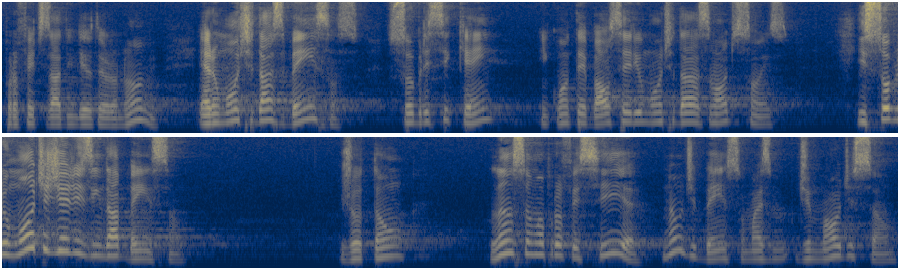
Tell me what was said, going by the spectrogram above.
profetizado em Deuteronômio, era o Monte das Bênçãos, sobre Siquém, enquanto Ebal seria o Monte das Maldições. E sobre o Monte Gerizim da bênção, Jotão lança uma profecia, não de bênção, mas de maldição.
